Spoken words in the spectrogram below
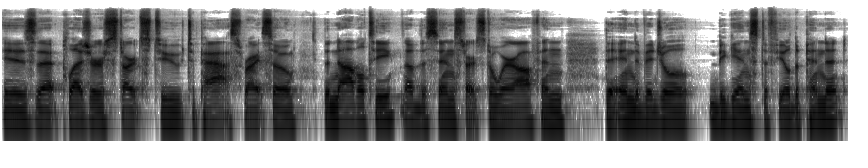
is that pleasure starts to to pass, right? So the novelty of the sin starts to wear off, and the individual begins to feel dependent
